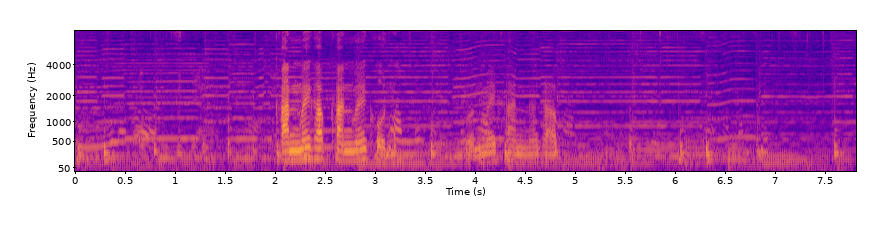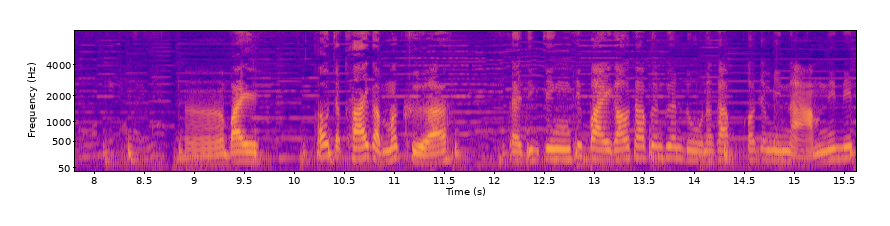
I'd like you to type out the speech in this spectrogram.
ถูแล้วก็ขึ้นยาคันไหมครับ คันไหมขน ทำขนไม่คันนะครับอ่าใบเขาจะคล้ายกับมะเขือ แต่จริงๆ ที่ใบเขาถ้าเพื่อนๆดูนะครับเขาจะมีหนามนิด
